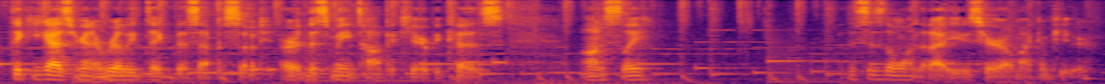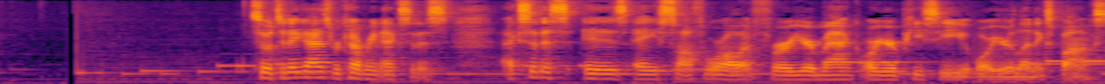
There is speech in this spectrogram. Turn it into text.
I think you guys are going to really dig this episode or this main topic here because honestly, this is the one that I use here on my computer. So today, guys, we're covering Exodus. Exodus is a software wallet for your Mac or your PC or your Linux box.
